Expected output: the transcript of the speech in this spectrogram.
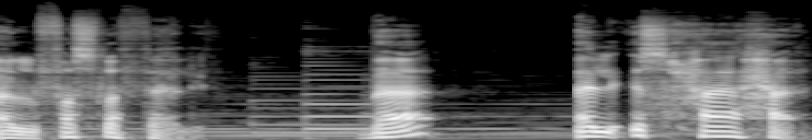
الفصل الثالث. باء الإصحاحات.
